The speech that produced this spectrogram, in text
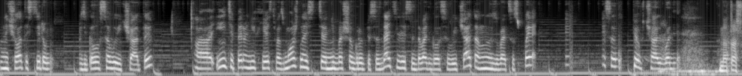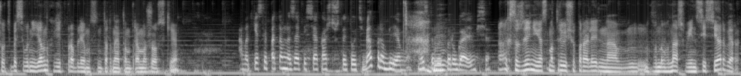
начала тестировать голосовые чаты, а, и теперь у них есть возможность небольшой группе создателей создавать голосовые чаты. Оно называется Space. В чат. Наташа, у тебя сегодня явно какие-то проблемы с интернетом, прямо жесткие. А вот если потом на записи окажется, что это у тебя проблемы, мы с тобой поругаемся. А, к сожалению, я смотрю еще параллельно в, в наш VNC-сервер,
